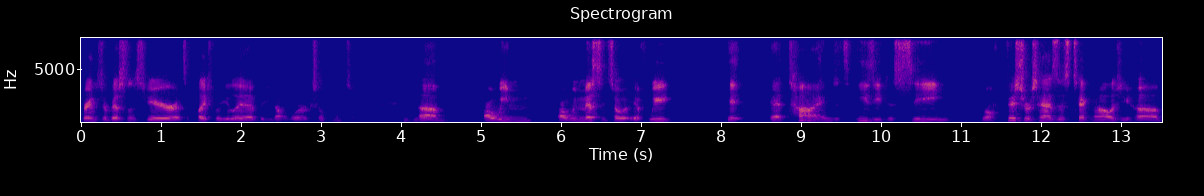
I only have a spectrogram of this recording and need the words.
brings their business here. It's a place where you live, but you don't work, so forth and so on. Mm-hmm. Um, are we are we missing? So if we it at times it's easy to see well Fishers has this technology hub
